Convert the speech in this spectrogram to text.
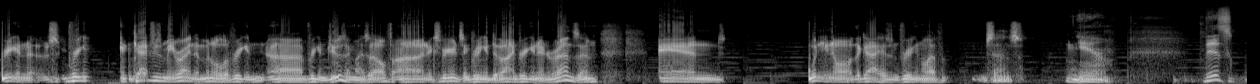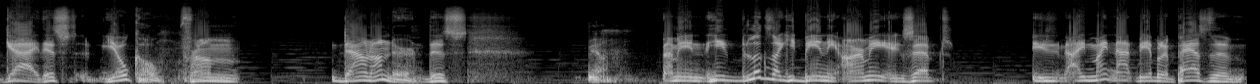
Freaking, freaking and catches me right in the middle of freaking uh, freaking juicing myself uh, and experiencing freaking divine freaking intervention, and when you know it, the guy hasn't freaking left since. Yeah. This guy, this Yoko from down under, this, Yeah. I mean, he looks like he'd be in the army, except I might not be able to pass the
